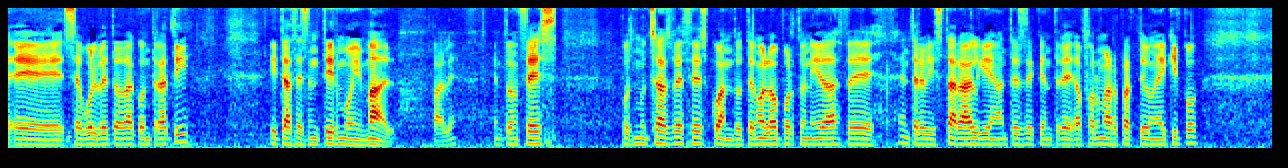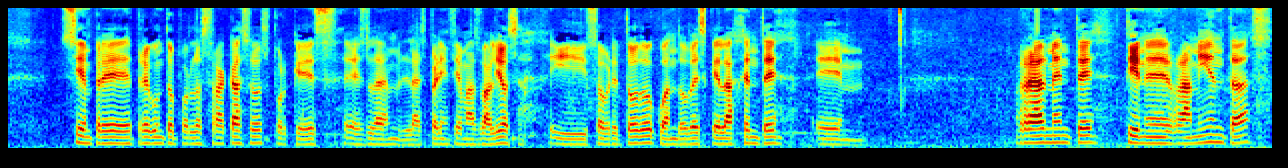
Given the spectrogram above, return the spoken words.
eh, se vuelve toda contra ti y te hace sentir muy mal, ¿vale? Entonces, pues muchas veces cuando tengo la oportunidad de entrevistar a alguien antes de que entre a formar parte de un equipo, siempre pregunto por los fracasos porque es, es la, experiencia más valiosa. Y sobre todo cuando ves que la gente em, realmente tiene herramientas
